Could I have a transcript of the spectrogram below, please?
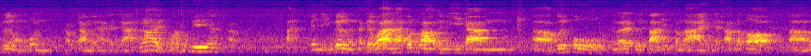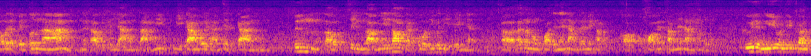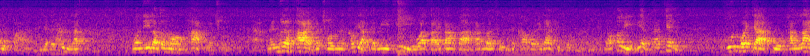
เรื่องของคนกับการบริหารจัดการใช่หมอทิศดีไงครับอะเป็นอีกเรื่องหนึ่งถ้าเกิดว่าอนาคตเราจะมีการเอ่อฟื้นฟูไม่ว่าจะพื้นป่าที่ถูกทำลายนะครับ แล้วก็เอ่อไม่ว่าจะเป็นต้นน้ำนะครับอุทยานต่างๆ ที่มีการบริหารจัดการ ซึ่งเราสิ่งเหล่านี้นอกจากตัวที่วดีเองเนี่ยเอ่อท่านดำรงพอจะแนะนำได้ไหมครับ ขอขอเป็นคำแนะนำครับผม คืออย่างนี้วันนี้การปลูกป่าเนี่ยอย่าไปพึ่งรัฐวันนี้เราต้องมองภาคเอกชนครับในเมื่อภาคเอกชนเนี่ยเขาอยากจะมีที่อยู่อาศัยกลางป่ากลางดอยสูงจะเข้าไปไม่ได้ผิดกฎหมายเนี่ยเราก็หลีกเลี่ยงถ้าเช่น คุณบริจาคปลูกพันไร่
